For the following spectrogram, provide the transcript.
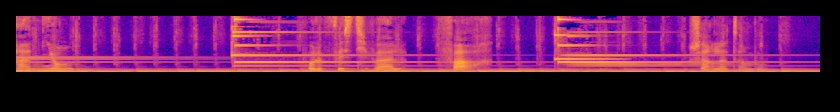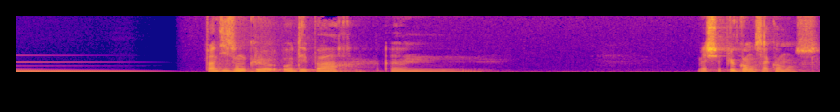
À Nyon. Pour le festival phare. Charlotte Imbeau. Enfin, disons que au départ, euh... mais je sais plus comment ça commence.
